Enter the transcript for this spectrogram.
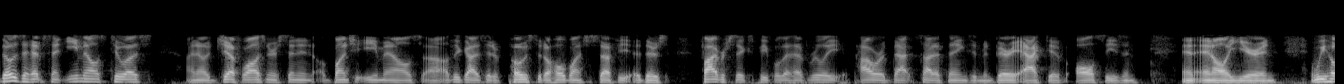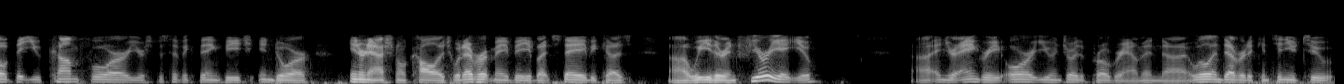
those that have sent emails to us. I know Jeff Wasner sent in a bunch of emails. Uh, other guys that have posted a whole bunch of stuff. There's five or six people that have really powered that side of things and been very active all season and, and all year. And we hope that you come for your specific thing: beach, indoor, international, college, whatever it may be. But stay because uh, we either infuriate you uh, and you're angry, or you enjoy the program. And uh, we'll endeavor to continue to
